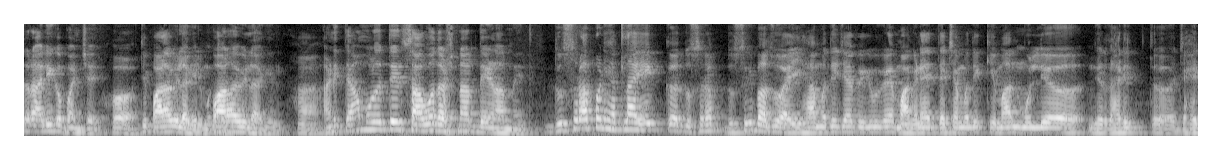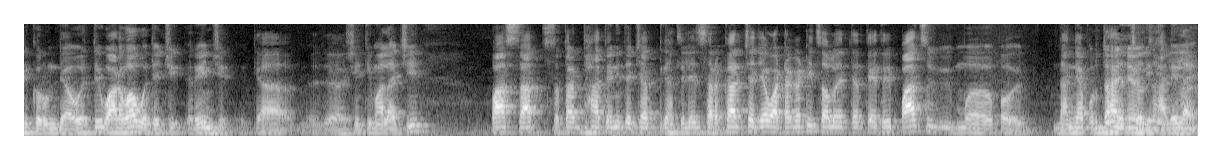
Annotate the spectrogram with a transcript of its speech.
तर आली का पंचायत? हो ती पाळावी लागेल पाळावी लागेल. हां. आणि त्यामुळे ते सावध असणार देणार नाहीत. दुसरा पण ह्यातला एक दुसरा दुसरी बाजू आहे ह्यामध्ये ज्या वेगवेगळ्या मागण्या आहेत त्याच्यामध्ये किमान मूल्य निर्धारित जाहीर करून द्यावं ते वाढवावं त्याची रेंज त्या शेतीमालाची. पाच सात सात आठ दहा त्यांनी त्याच्यात घातलेले. सरकारच्या ज्या वाटाघाटी चालू आहेत त्यात काहीतरी पाच धान्यापुरतं झालेलं आहे.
